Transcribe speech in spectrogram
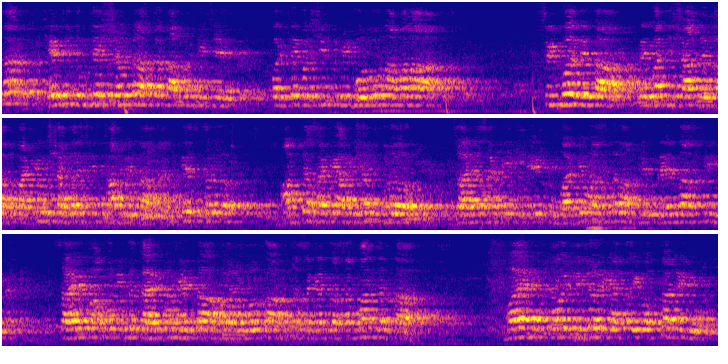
तर हे जे तुमचे शब्द असतात आपुलकीचे प्रत्येक वर्षी तुम्ही बोलवून आम्हाला श्रीफळ देता प्रेमाची शाद देता पाठीवर शब्दाची थाप देता. आणि तेच खरं आमच्यासाठी आयुष्यात पुढं जाण्यासाठी एक माध्यम असतं आपली प्रेरणा असते. साहेब आपण इथं कार्यक्रम घेता आम्हाला बोलवता आमच्या सगळ्यांचा सन्मान करता. मैं कोई लीडर या कोई वक्ता नहीं हूँ. हो.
